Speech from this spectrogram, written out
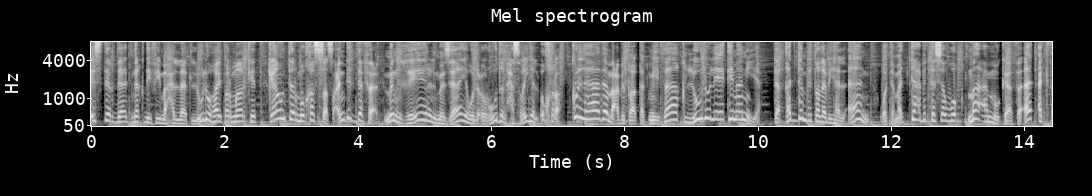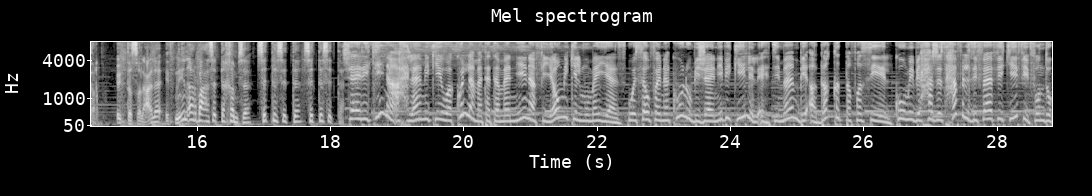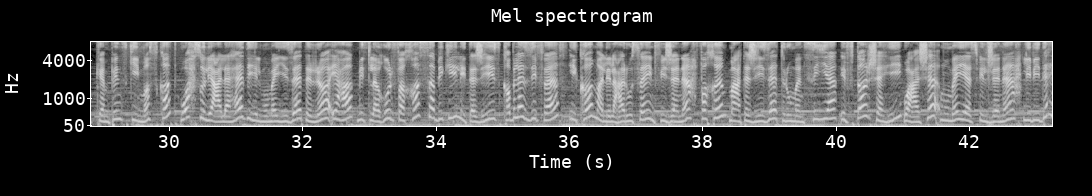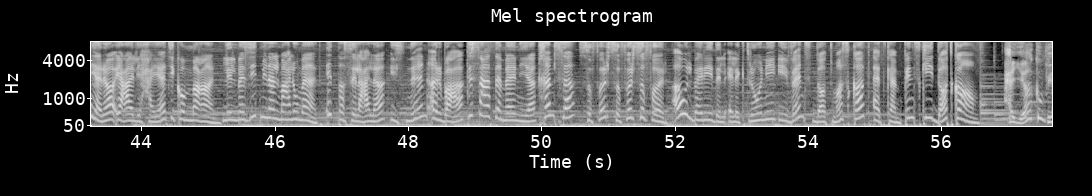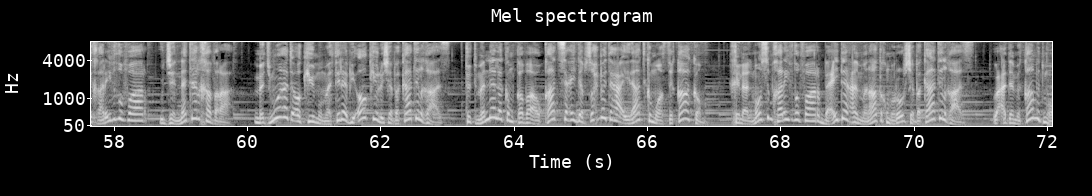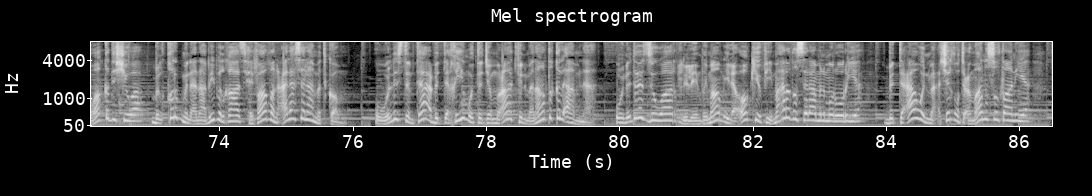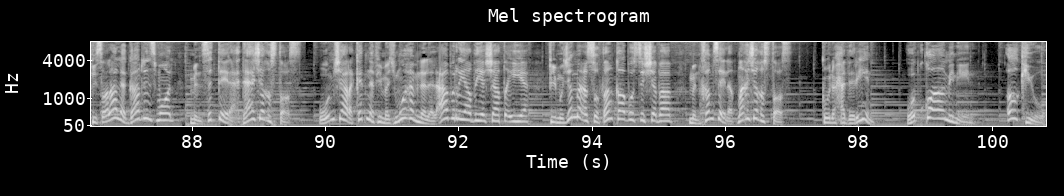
استرداد نقدي في محلات لولو هايبر ماركت counter مخصص عند الدفع من غير المزايا والعروض الحصرية الأخرى. كل هذا مع بطاقة ميثاق لولو الائتمانية. تقدم بطلبها الآن وتمتع بالتسوق مع مكافآت أكثر. اتصل على 2465 6666 شاركينا أحلامك وكل ما تتمنين في يومك المميز. وسوف نكون بجانبك للاهتمام بأدق التفاصيل. قومي بحجز حفل زفافك في فندق كامبينسكي مسقط. واحصلي على هذه المميزات الرائعة مثل غرفة خاصة بك لتجهيز قبل الزفاف إقامة للعروسين في جناح فخم مع تجهيزات رومانسية إفطار شهي وعشاء مميز في الجناح لبداية رائعة لحياتكم معا. للمزيد من المعلومات اتصل على 2498 أو البريد الإلكتروني events.muscat@kempinski.com حياكم في خريف ظفار وجنتها الخضراء. مجموعة أوكيو ممثلة بأوكيو لشبكات الغاز. تتمنى لكم قضاء أوقات سعيدة بصحبة عائلاتكم وأصدقائكم. خلال موسم خريف ظفار بعيدا عن مناطق مرور شبكات الغاز. وعدم إقامة مواقد الشواء بالقرب من أنابيب الغاز حفاظا على سلامتكم. والاستمتاع بالتخييم والتجمعات في المناطق الآمنة. وندعو الزوار للانضمام إلى أوكيو في معرض السلام المرورية. بالتعاون مع شرطة عمان السلطانية في صلالة جاردنز مول من 6 إلى 11 أغسطس. ومشاركتنا في مجموعة من الألعاب الرياضية الشاطئية في مجمع السلطان قابوس للشباب من 5 إلى 12 أغسطس. كونوا حذرين وابقوا آمنين. أوكيو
